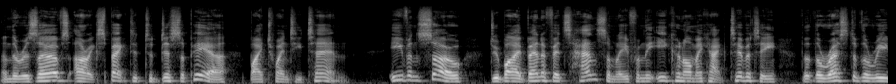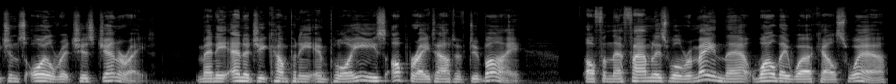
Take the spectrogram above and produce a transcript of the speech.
and the reserves are expected to disappear by 2010. Even so, Dubai benefits handsomely from the economic activity that the rest of the region's oil riches generate. Many energy company employees operate out of Dubai. Often their families will remain there while they work elsewhere,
